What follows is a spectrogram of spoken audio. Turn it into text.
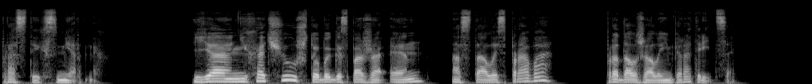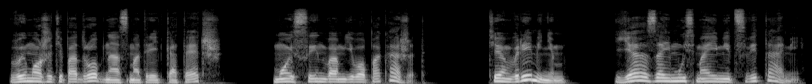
простых смертных. «Я не хочу, чтобы госпожа Н осталась права», продолжала императрица. «Вы можете подробно осмотреть коттедж, мой сын вам его покажет. Тем временем я займусь моими цветами,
